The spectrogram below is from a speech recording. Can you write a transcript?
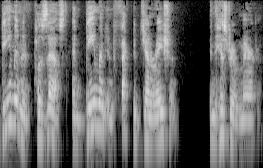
demon possessed and demon infected generation in the history of America.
